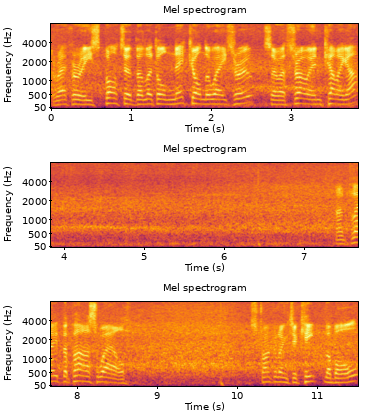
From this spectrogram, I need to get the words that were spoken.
The referee spotted the little nick on the way through, so a throw-in coming up. And played the pass well. Struggling to keep the ball.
